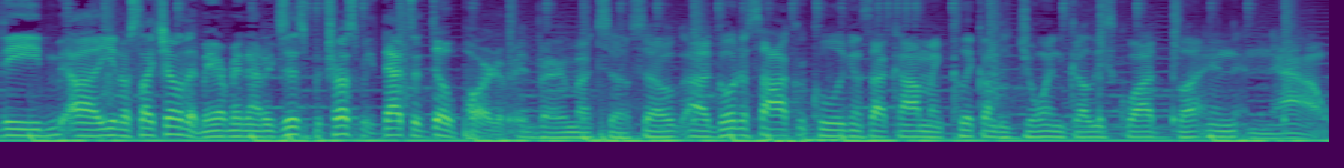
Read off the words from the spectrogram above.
the uh, you know Slack channel that may or may not exist, but trust me, that's a dope part of it. very much so. So, uh, go to soccercooligans.com and click on the Join Gully Squad button now.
